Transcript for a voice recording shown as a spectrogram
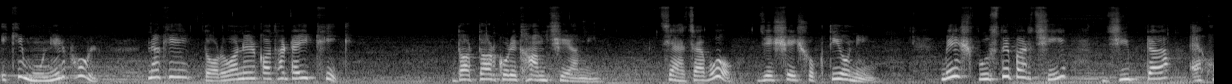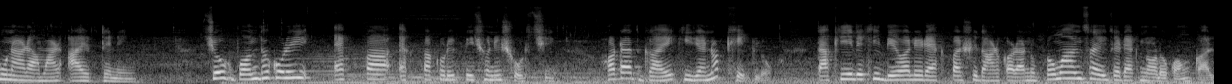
এ কি মনের ভুল? নাকি দরোয়ানের কথাটাই ঠিক? দরদর করে ঘামছি আমি। চেঁচাবো যে সে শক্তিও নেই। বেশ বুঝতে পারছি জীবটা এখন আর আমার আয়ত্তে নেই। চোখ বন্ধ করেই এক পা এক পা করে পেছনে সরছি। হঠাৎ গায়ে কি যেন ঠেকলো। তাকিয়ে দেখি দেওয়ালের এক পাশে দাঁড় করানো প্রমাণ সাইজের এক নরকঙ্কাল।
